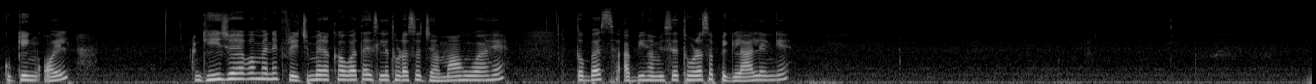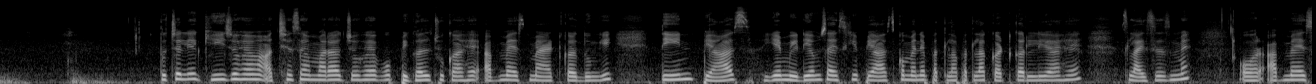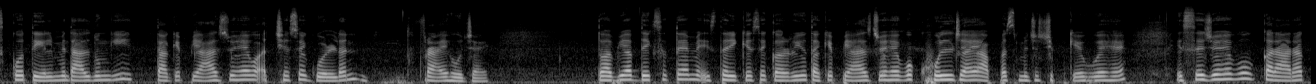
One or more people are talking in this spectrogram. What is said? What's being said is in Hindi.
कुकिंग ऑयल। घी जो है वो मैंने फ्रिज में रखा हुआ था, इसलिए थोड़ा सा जमा हुआ है। तो बस अभी हम इसे थोड़ा सा पिघला लेंगे। तो चलिए, घी जो है, अच्छे से हमारा जो है, वो पिघल चुका है। अब मैं इसमें ऐड कर दूँगी तीन प्याज। ये मीडियम साइज़ की प्याज को मैंने पतला पतला कट कर लिया है स्लाइसेस में और अब मैं इसको तेल में डाल दूँगी ताकि प्याज जो है, वो अच्छे से गोल्डन फ्राई हो जाए। तो अभी आप देख सकते हैं, मैं इस तरीके से कर रही हूँ ताकि प्याज जो है, वो खुल जाए, आपस में जो चिपके हुए हैं। इससे जो है, वो करारा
